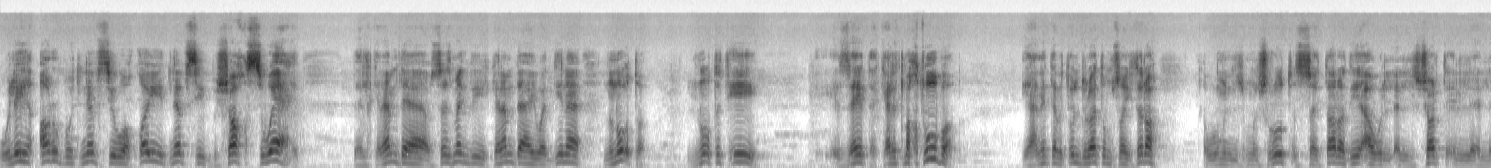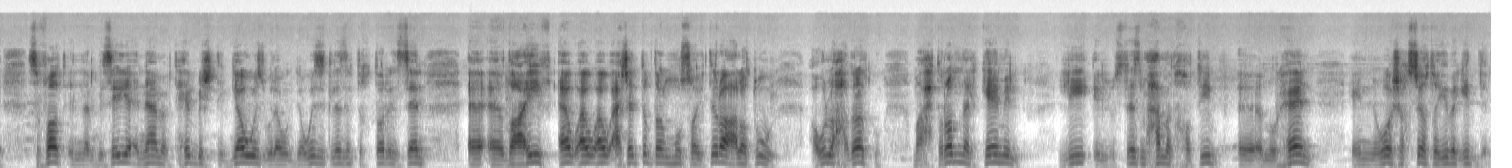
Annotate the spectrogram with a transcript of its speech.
وليه أربط نفسي وأقيد نفسي بشخص واحد؟ ده الكلام ده يا أستاذ مجدي الكلام ده هيودينا لنقطة. لنقطة إيه؟ إزاي ده؟ كانت مخطوبة. يعني أنت بتقول دلوقتي مسيطرة ومن من شروط السيطرة دي أو ال- الشرط ال- ال- الصفات النرجسية إنها ما بتحبش تتجوز ولو اتجوزت لازم تختار إنسان ضعيف أو أو أو عشان تفضل مسيطرة على طول. أقول لحضراتكم مع احترامنا الكامل للأستاذ محمد خطيب نورهان إن هو شخصية طيبة جدا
